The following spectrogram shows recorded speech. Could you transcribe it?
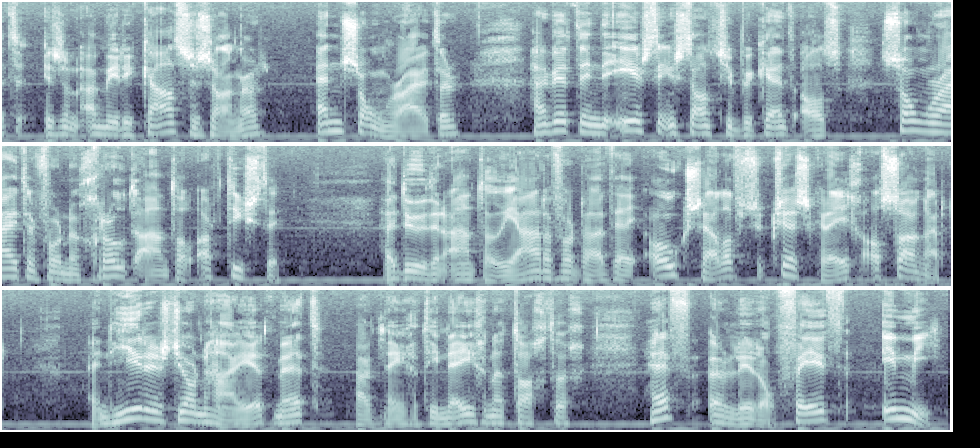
Hyatt is een Amerikaanse zanger en songwriter. Hij werd in de eerste instantie bekend als songwriter voor een groot aantal artiesten. Het duurde een aantal jaren voordat hij ook zelf succes kreeg als zanger. En hier is John Hyatt met, uit 1989, Have a Little Faith in Me.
